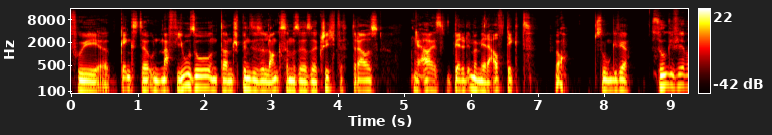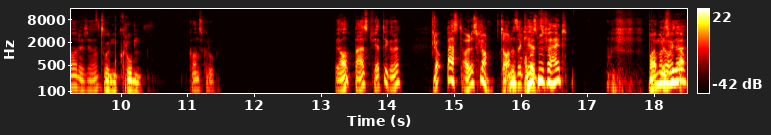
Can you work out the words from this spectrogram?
viel äh, Gangster und Mafioso und dann spinnen sie so langsam so, so eine Geschichte draus. Ja, es wird immer mehr aufdeckt. Ja, so ungefähr. So ungefähr war das, ja. So im Groben. ganz grob. Ja, passt, fertig, oder? Ja, passt, alles klar. Dann haben wir es mir für heute. Wollen wir noch Was wieder?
